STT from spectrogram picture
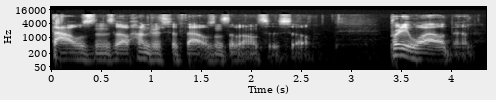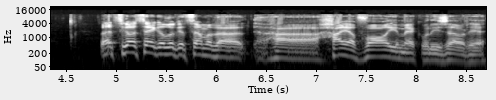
thousands of hundreds of thousands of ounces. So pretty wild, man. Let's go take a look at some of the uh, higher volume equities out here.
